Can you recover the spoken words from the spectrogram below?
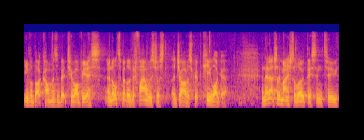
evil.com was a bit too obvious. And ultimately, the file was just a JavaScript keylogger. And they'd actually managed to load this into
